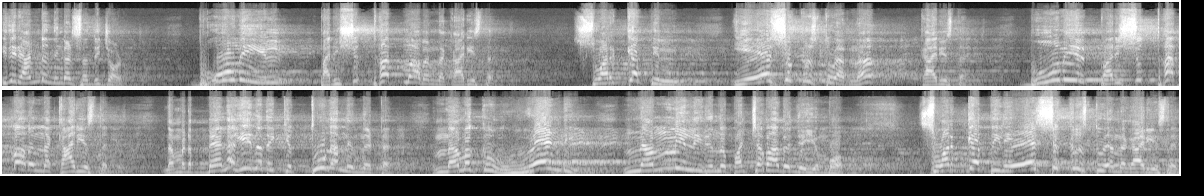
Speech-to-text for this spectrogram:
ഇത് രണ്ടും നിങ്ങൾ ശ്രദ്ധിച്ചോണം. ഭൂമിയിൽ പരിശുദ്ധാത്മാവെന്ന കാര്യസ്ഥൻ. സ്വർഗത്തിൽ യേശു ക്രിസ്തു എന്ന കാര്യസ്ഥൻ. ഭൂമിയിൽ പരിശുദ്ധാത്മാവെന്ന കാര്യസ്ഥൻ. നമ്മുടെ ബലഹീനതയ്ക്ക് തുണ നിന്നിട്ട് നമുക്ക് വേണ്ടി നമ്മിൽ ഇരുന്ന് പക്ഷപാതം ചെയ്യുമ്പോൾ സ്വർഗത്തിൽ യേശുക്രിസ്തു എന്ന കാര്യസ്ഥൻ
